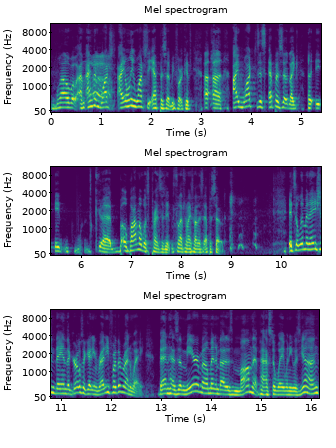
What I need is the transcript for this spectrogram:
Well, I'm- I haven't watched. I only watched the episode before because uh, uh, I watched this episode like uh, it. it uh, Obama was president. It's the last time I saw this episode. It's elimination day, and the girls are getting ready for the runway. Ben has a mirror moment about his mom that passed away when he was young,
